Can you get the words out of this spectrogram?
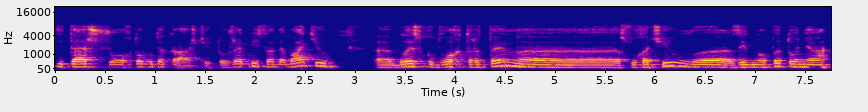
і те, що хто буде кращий. То вже після дебатів е, близько двох третин е, слухачів е, згідно опитування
